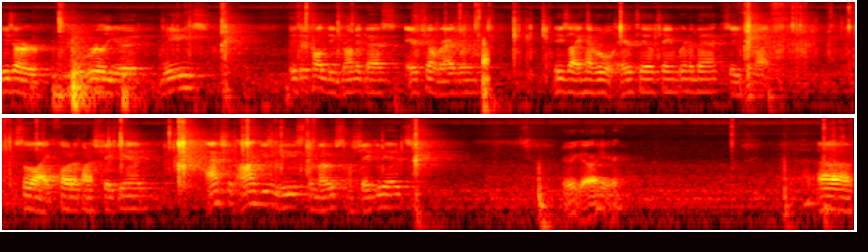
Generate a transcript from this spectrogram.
These are really good. These these are called the Grande Bass Airtail Rattler. These like have a little airtail chamber in the back, so you can like still like float up on a shaky head. Actually, I like using these the most on shaky heads. Here we go, right here. Um,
